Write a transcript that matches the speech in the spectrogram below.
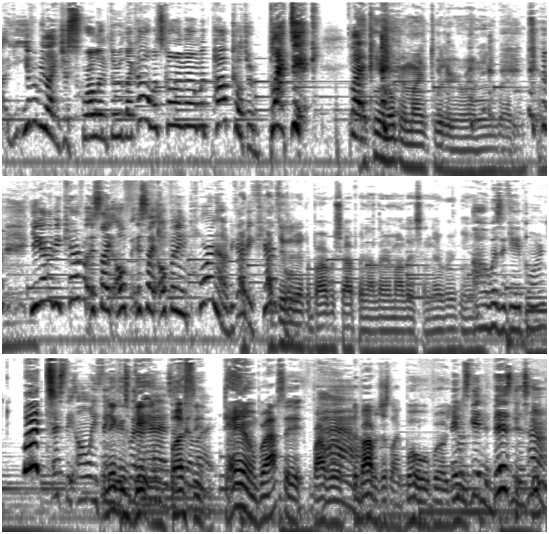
uh, you ever be like just scrolling through, like, oh, what's going on with pop culture? Black dick. Like I can't open my Twitter around anybody. You gotta be careful. It's like op- it's like opening Pornhub. You gotta be careful. I did it at the barber shop and I learned my lesson never again. Oh, was it gay porn? What? That's the only thing that Niggas Twitter getting has. I busted. like. Damn, bro. I said, barber. Wow. The barber just like, whoa, bro. You They was getting the business, he, huh?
